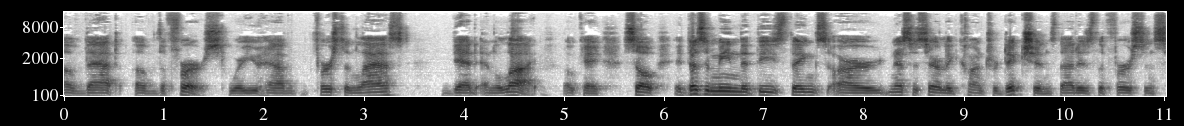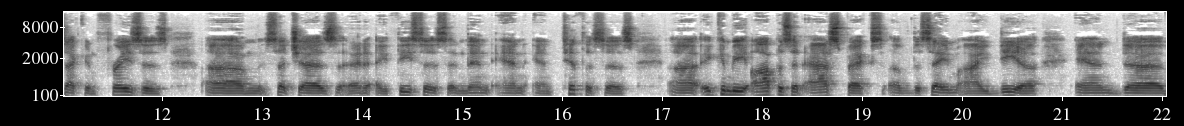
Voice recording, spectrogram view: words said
of that of the first, where you have first and last, dead and alive. Okay, so it doesn't mean that these things are necessarily contradictions. That is the first and second phrases, um, such as a, thesis and then an antithesis. Uh, it can be opposite aspects of the same idea, and uh,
